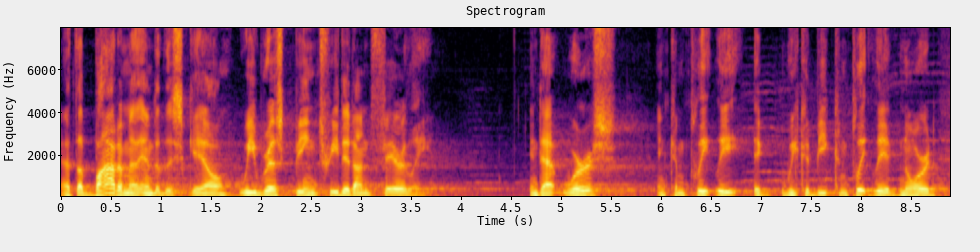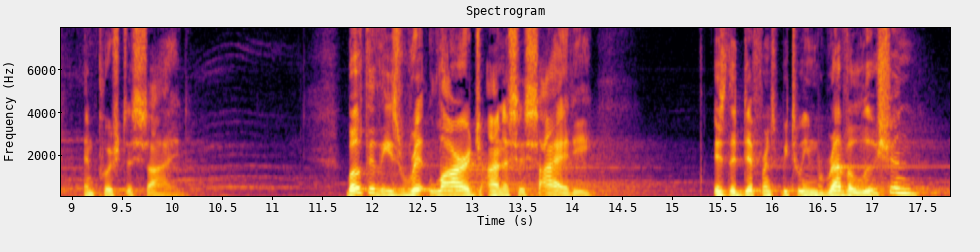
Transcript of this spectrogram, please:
at the bottom end of the scale, we risk being treated unfairly. And at worst, and completely, we could be completely ignored and pushed aside. Both of these writ large on a society is the difference between revolution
